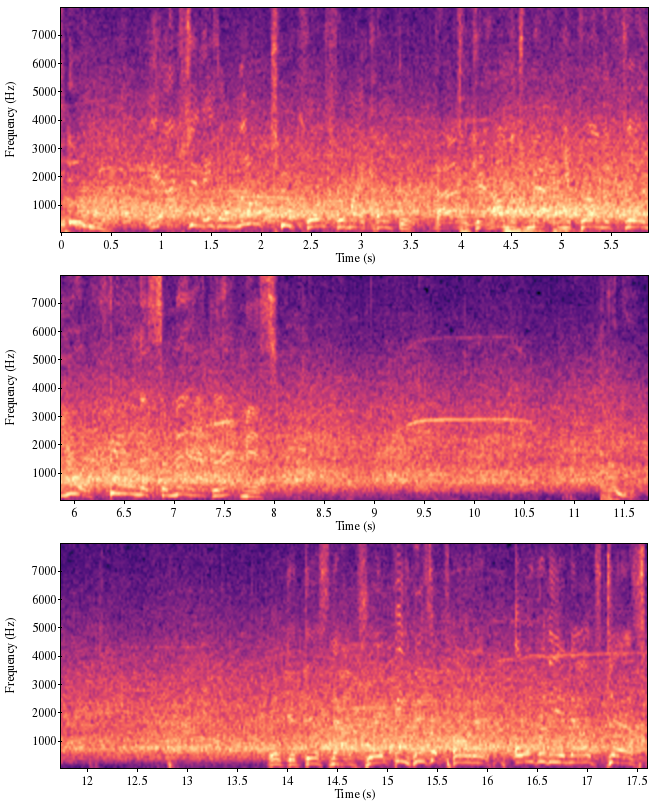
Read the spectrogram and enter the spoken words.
The action is a little too close for my comfort. I don't care how much matting you put on the floor, you are feeling the cement after that miss. Look at this now, draping his opponent over the announce desk.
